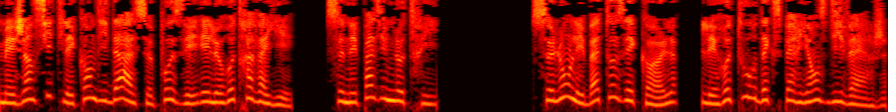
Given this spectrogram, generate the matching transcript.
Mais j'incite les candidats à se poser et le retravailler. Ce n'est pas une loterie. Selon les bateaux écoles, les retours d'expérience divergent.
